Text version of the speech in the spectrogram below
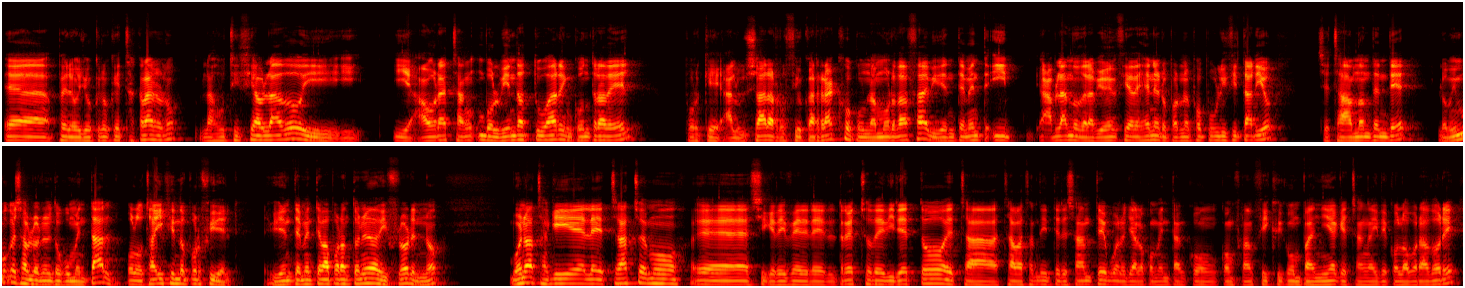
eh, pero yo creo que está claro, ¿no? La justicia ha hablado y, y ahora están volviendo a actuar en contra de él porque al usar a Rocío Carrasco con una mordaza, evidentemente, y hablando de la violencia de género por no es publicitario, se está dando a entender lo mismo que se habló en el documental, o lo está diciendo por Fidel. Evidentemente va por Antonio David Flores, ¿no? Bueno, hasta aquí el extracto. Hemos, eh, si queréis ver el resto de directo, está, está bastante interesante. Bueno, ya lo comentan con, Francisco y compañía, que están ahí de colaboradores.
